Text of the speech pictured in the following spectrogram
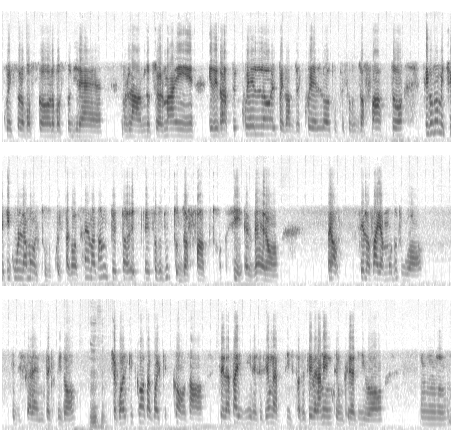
Questo lo posso, lo posso dire Orlando, cioè ormai il ritratto è quello, il paesaggio è quello, tutto è stato già fatto. Secondo me ci si culla molto su questa cosa, eh, ma tanto è, è, stato tutto già fatto. Sì, è vero, però se lo fai a modo tuo è differente, capito? Mhm. Cioè qualche cosa, qualche cosa, se la sai dire, se sei un artista, se sei veramente un creativo, mm,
